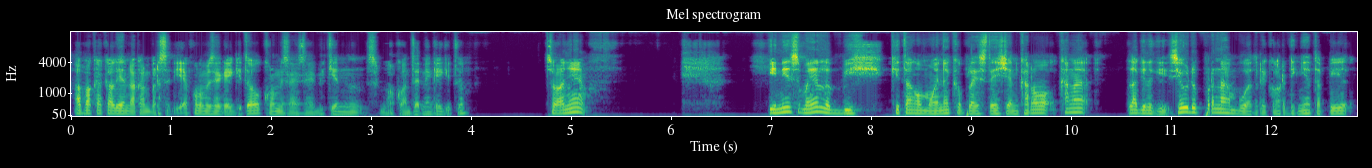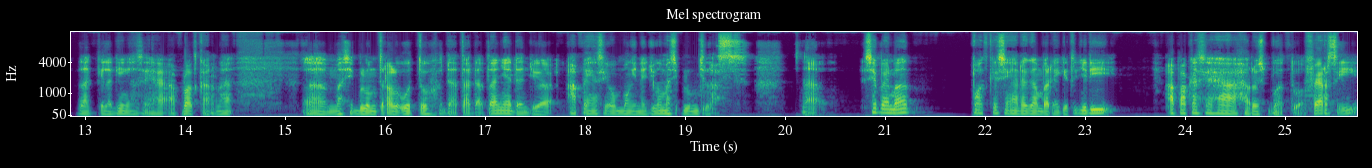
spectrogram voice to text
Apakah kalian akan bersedia kalau misalnya kayak gitu? Kalau misalnya saya bikin sebuah konten yang kayak gitu, soalnya ini sebenarnya lebih kita ngomonginnya ke PlayStation karena karena lagi-lagi saya udah pernah buat recordingnya tapi lagi-lagi nggak saya upload karena uh, masih belum terlalu utuh data-datanya dan juga apa yang saya omonginnya juga masih belum jelas. Nah, saya pengen banget podcast yang ada gambarnya gitu. Jadi apakah saya harus buat dua versi?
